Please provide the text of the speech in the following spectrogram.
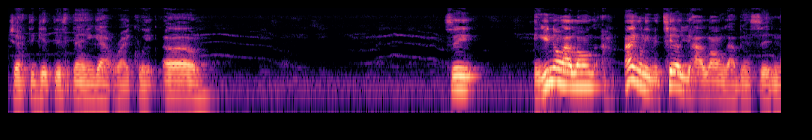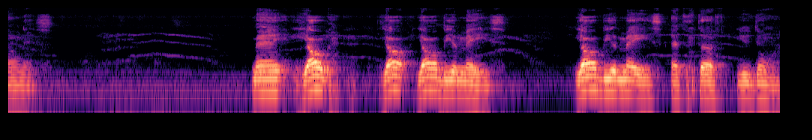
just to get this thing out right quick. Um, see, and you know how long? I ain't gonna even tell you how long I've been sitting on this. Man, y'all, y'all, y'all be amazed. Y'all be amazed at the stuff you doing.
